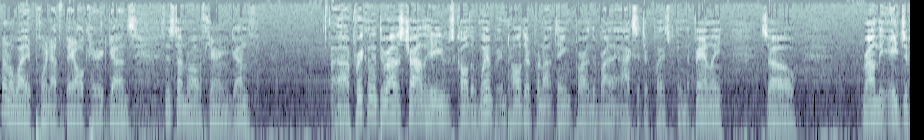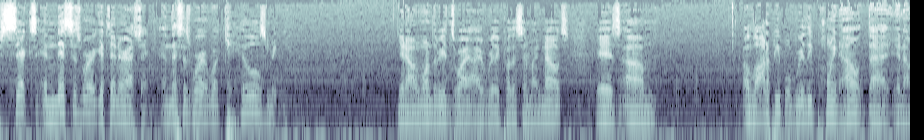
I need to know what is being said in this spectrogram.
I don't know why they point out that they all carried guns. There's nothing wrong with carrying a gun. Uh, frequently throughout his childhood, he was called a wimp and taunted for not taking part in the violent acts that took place within the family. So, around the age of six, and this is where it gets interesting, and this is where it, what kills me. You know, and one of the reasons why I really put this in my notes is um, a lot of people really point out that you know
